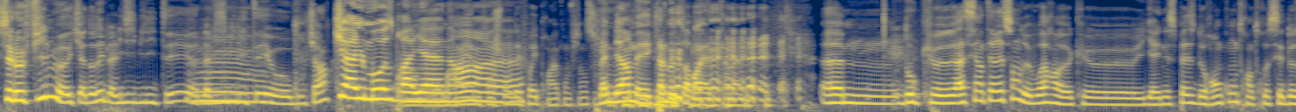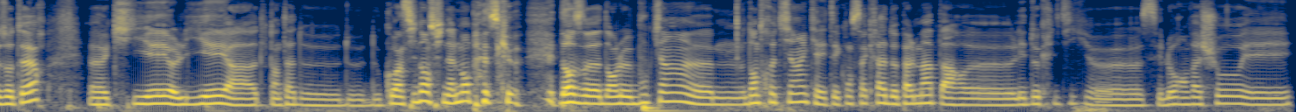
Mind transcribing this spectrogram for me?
c'est le film euh, qui a donné de la lisibilité euh, de la Mm. visibilité au bouquin Calmos, Brian. Bon, hein, franchement, des fois, il prend la confiance. Je l'aime bien, mais calme-toi, Brian, quand même. Donc, assez intéressant de voir qu'il y a une espèce de rencontre entre ces deux auteurs qui est liée à tout un tas de, de- de coïncidences, finalement, parce que dans, dans le bouquin euh, d'entretien qui a été consacré à De Palma par euh, les deux critiques, euh, c'est Laurent Vachaud et...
